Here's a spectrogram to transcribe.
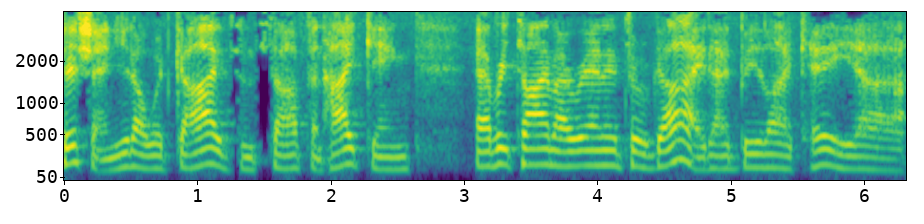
fishing, you know, with guides and stuff and hiking. Every time I ran into a guide, I'd be like, hey, uh,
